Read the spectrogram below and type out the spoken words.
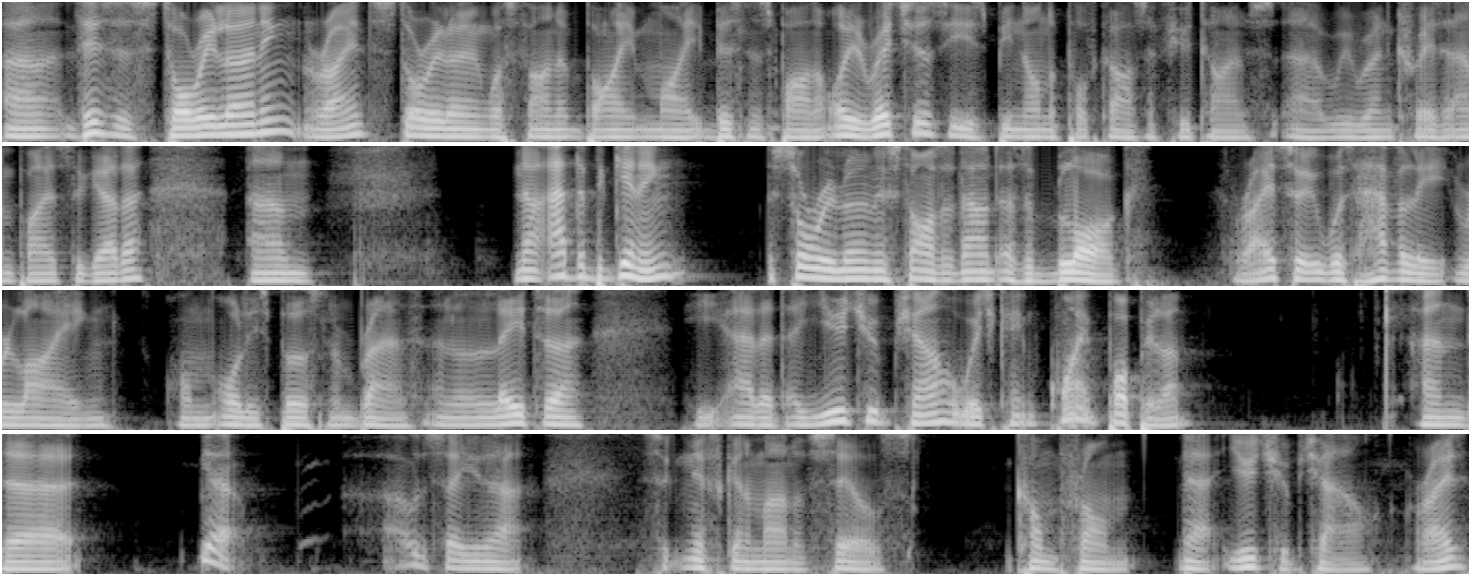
uh, this is Story Learning, right? Story Learning was founded by my business partner, Olly Richards. He's been on the podcast a few times. Uh, we run Creator Empires together. Um, now, at the beginning, Story Learning started out as a blog, right? So it was heavily relying on Olly's personal brand. And later, he added a YouTube channel, which became quite popular. And uh, yeah, I would say that significant amount of sales come from that YouTube channel, right?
